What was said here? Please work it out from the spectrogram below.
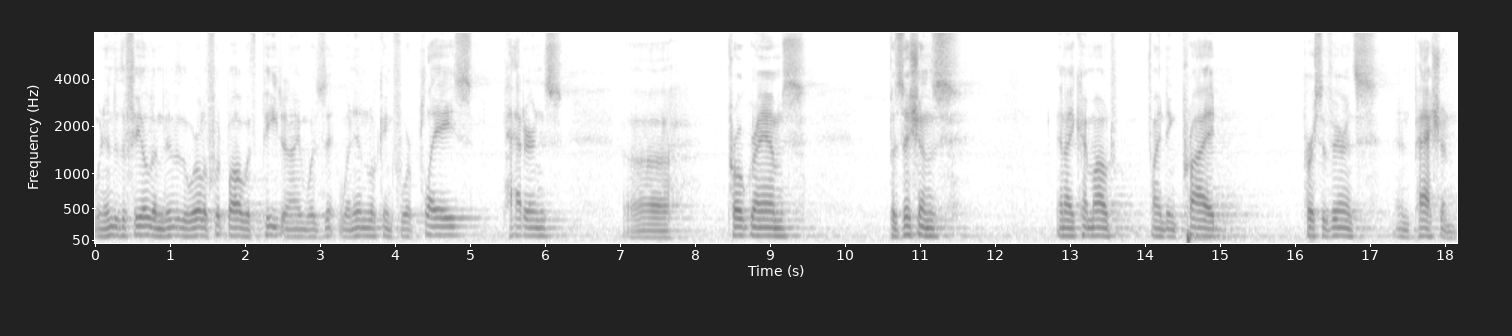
went into the field and into the world of football with Pete, and I was went in looking for plays, patterns, uh, programs, positions, and I come out finding pride, perseverance, and passion.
